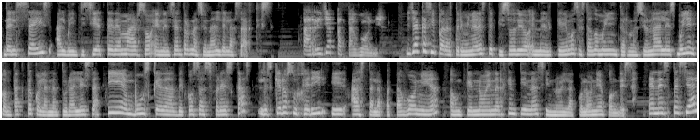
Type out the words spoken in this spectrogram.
del 6 al 27 de marzo en el Centro Nacional de las Artes. Parrilla Patagonia. Y ya casi para terminar este episodio en el que hemos estado muy internacionales, muy en contacto con la naturaleza y en búsqueda de cosas frescas, les quiero sugerir ir hasta la Patagonia, aunque no en Argentina, sino en la colonia Condesa, en especial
